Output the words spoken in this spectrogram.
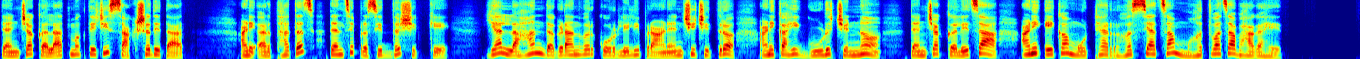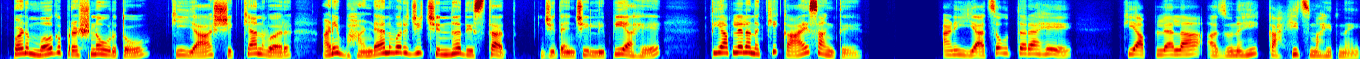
त्यांच्या कलात्मकतेची साक्ष देतात आणि अर्थातच त्यांचे प्रसिद्ध शिक्के. या लहान दगडांवर कोरलेली प्राण्यांची चित्र आणि काही गूढ चिन्ह त्यांच्या कलेचा आणि एका मोठ्या रहस्याचा महत्त्वाचा भाग आहेत. पण मग प्रश्न उरतो की या शिक्क्यांवर आणि भांड्यांवर जी चिन्ह दिसतात जी त्यांची लिपी आहे ती आपल्याला नक्की काय सांगते? आणि याचं उत्तर आहे की आपल्याला अजूनही काहीच माहीत नाही.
